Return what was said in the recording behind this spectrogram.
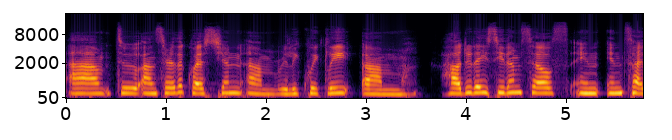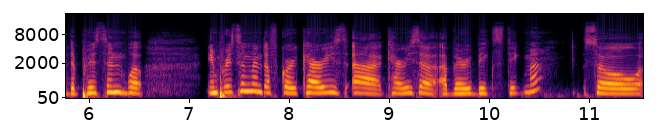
Um, to answer the question um, really quickly, um, how do they see themselves in inside the prison? Well, imprisonment, of course, carries uh, carries a, a very big stigma so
